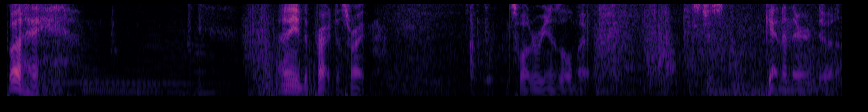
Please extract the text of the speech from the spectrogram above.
But hey, I need to practice, right? That's what arena's all about. It's just getting in there and doing it.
